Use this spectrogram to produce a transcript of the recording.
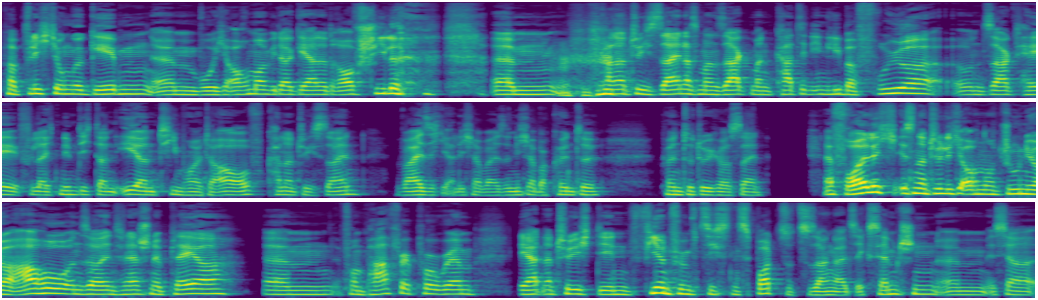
Verpflichtungen gegeben, ähm, wo ich auch immer wieder gerne drauf schiele. ähm, kann natürlich sein, dass man sagt, man cuttet ihn lieber früher und sagt, hey, vielleicht nimmt dich dann eher ein Team heute auf. Kann natürlich sein. Weiß ich ehrlicherweise nicht, aber könnte, könnte durchaus sein. Erfreulich ist natürlich auch noch Junior Aho, unser International Player, ähm, vom Pathway Program. Der hat natürlich den 54. Spot sozusagen als Exemption, ähm, ist ja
